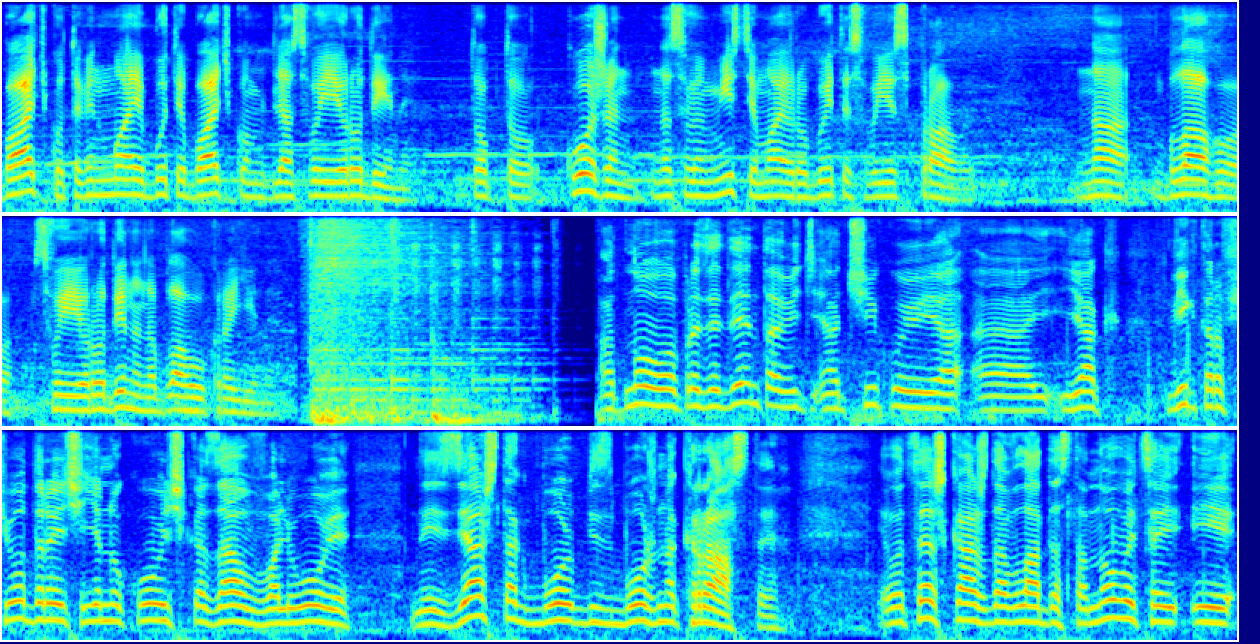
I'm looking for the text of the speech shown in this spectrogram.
батько, то він має бути батьком для своєї родини. Тобто кожен на своєму місці має робити свої справи на благо своєї родини, на благо України. Від нового президента очікую я, е, як Віктор Федорович Янукович казав во Львові, не можна ж так бо- безбожно красти. І оце ж кожна влада становиться і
